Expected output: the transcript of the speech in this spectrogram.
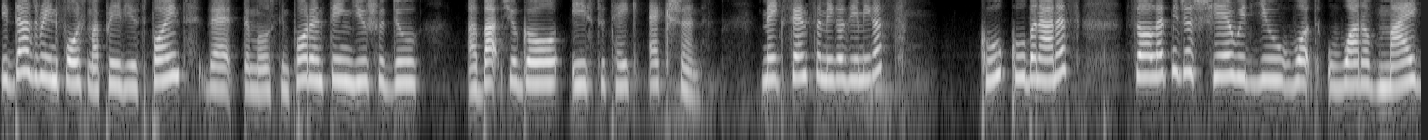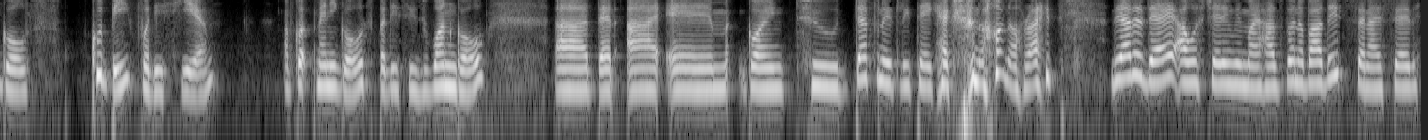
It does reinforce my previous point that the most important thing you should do about your goal is to take action. Make sense, amigos y amigas? Cool, cool bananas. So let me just share with you what one of my goals could be for this year. I've got many goals, but this is one goal uh, that I am going to definitely take action on. All right. The other day, I was chatting with my husband about this, and I said,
